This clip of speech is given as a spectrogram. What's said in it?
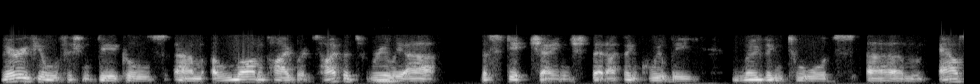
very fuel efficient vehicles, um, a lot of hybrids. Hybrids really mm. are the step change that I think we'll be moving towards. Um, our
